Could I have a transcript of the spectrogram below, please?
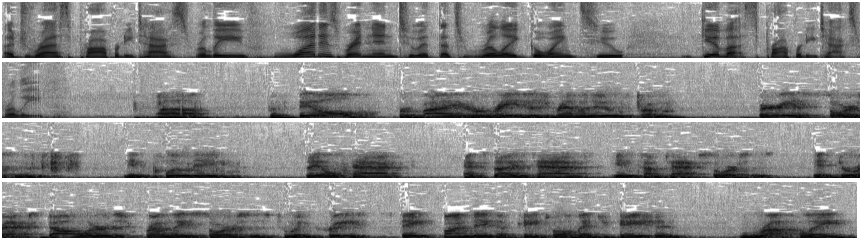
address property tax relief? What is written into it that's really going to give us property tax relief? Uh, the bill provides or raises revenue from various sources, including sales tax, excise tax, income tax sources. It directs dollars from these sources to increase state funding of K-12 education. Roughly,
